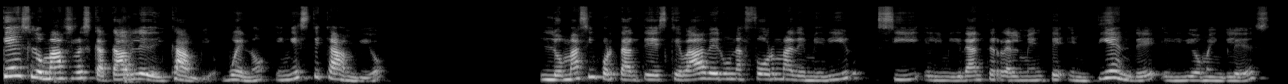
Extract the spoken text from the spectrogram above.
¿Qué es lo más rescatable del cambio? Bueno, en este cambio, lo más importante es que va a haber una forma de medir si el inmigrante realmente entiende el idioma inglés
